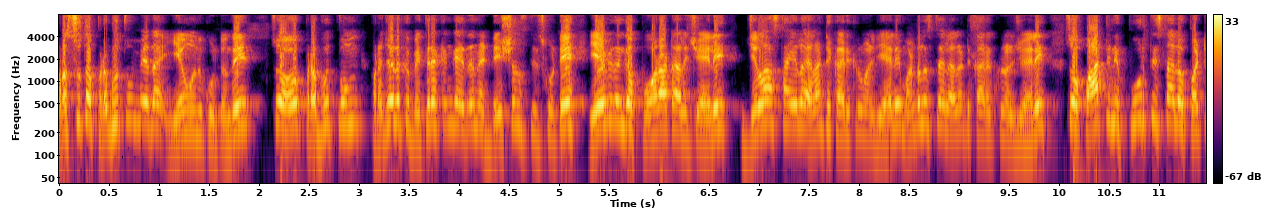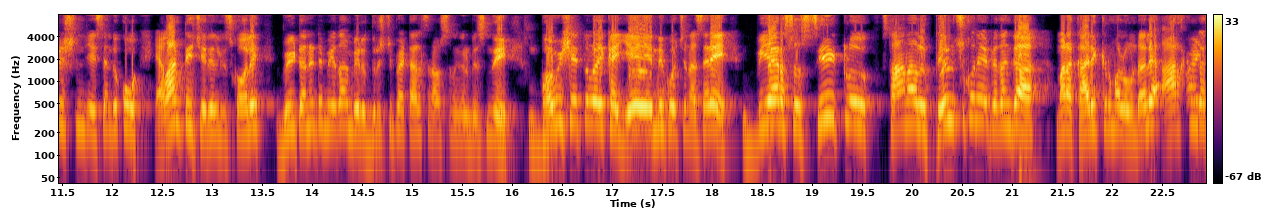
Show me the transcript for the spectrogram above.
ప్రస్తుత ప్రభుత్వం మీద ఏమనుకుంటుంది? సో ప్రభుత్వం ప్రజలకు వ్యతిరేకంగా ఏదైనా డెసిషన్స్ తీసుకుంటే ఏ విధంగా పోరాటాలు చేయాలి? జిల్లా స్థాయిలో ఎలాంటి కార్యక్రమాలు చేయాలి? మండల స్థాయిలో ఎలాంటి కార్యక్రమాలు చేయాలి? సో పార్టీని పూర్తి స్థాయిలో పటిష్టం చేసేందుకు ఎలాంటి చర్యలు తీసుకోవాలి? వీటన్నిటి మీద మీరు దృష్టి పెట్టాల్సిన అవసరం కనిపిస్తుంది. భవిష్యత్తులో ఇక ఏ ఎన్నిక వచ్చినా సరే బీఆర్ఎస్ సీట్లు స్థానాలు పెంచుకునే విధంగా మన కార్యక్రమాలు ఉండాలి. ఆ రకంగా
